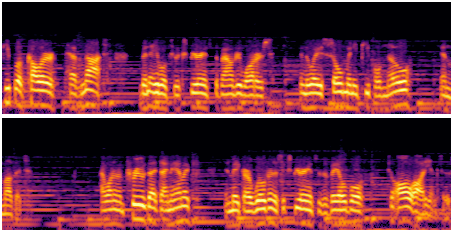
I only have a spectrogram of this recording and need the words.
People of color have not been able to experience the boundary waters in the way so many people know and love it. I want to improve that dynamic and make our wilderness experiences available to all audiences.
